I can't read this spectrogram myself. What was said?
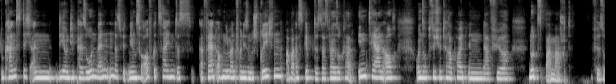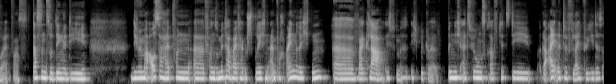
Du kannst dich an die und die Person wenden, das wird nirgendwo aufgezeichnet, das erfährt auch niemand von diesen Gesprächen, aber das gibt es, dass man sogar intern auch unsere PsychotherapeutInnen dafür nutzbar macht für so etwas. Das sind so Dinge, die die wir mal außerhalb von, äh, von so Mitarbeitergesprächen einfach einrichten. Äh, weil klar, ich, ich bin nicht als Führungskraft jetzt die geeignete vielleicht für, jedes,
